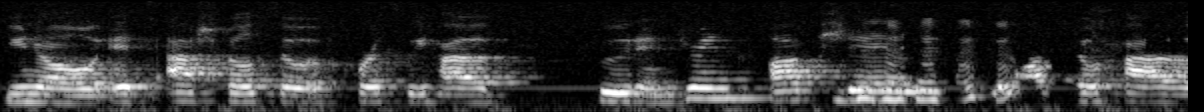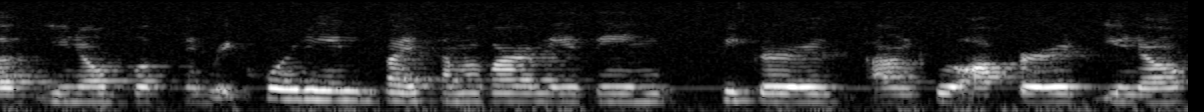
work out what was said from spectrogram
you know, it's Asheville, so of course we have food and drink options. we also have, you know, books and recordings by some of our amazing speakers um, who offered, you know,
